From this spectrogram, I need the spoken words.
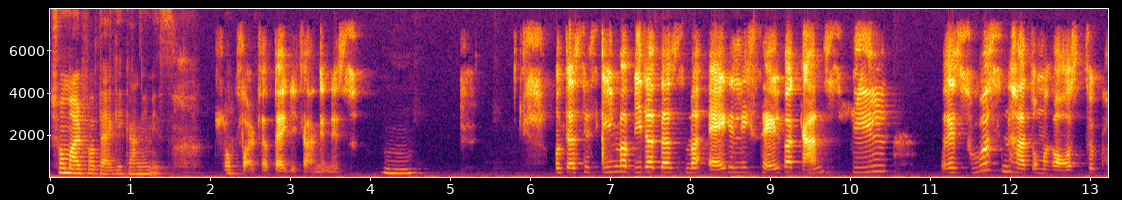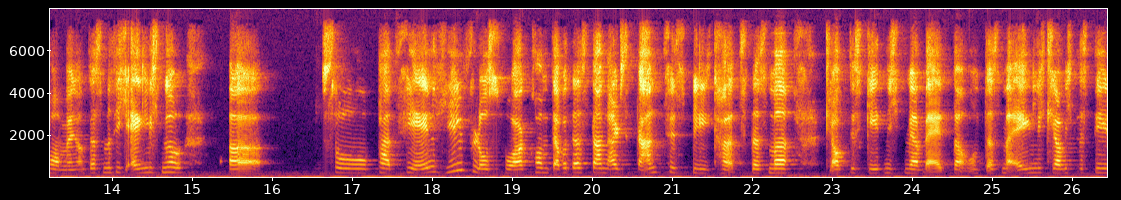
schon mal vorbeigegangen ist. Schon mal vorbeigegangen ist. Mhm. Und das ist immer wieder, dass man eigentlich selber ganz viel Ressourcen hat, um rauszukommen und dass man sich eigentlich nur äh, so partiell hilflos vorkommt, aber das dann als ganzes Bild hat, dass man glaubt, es geht nicht mehr weiter und dass man eigentlich, glaube ich, dass die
